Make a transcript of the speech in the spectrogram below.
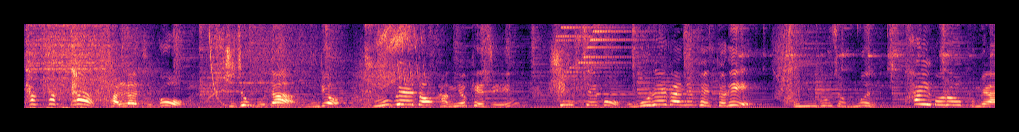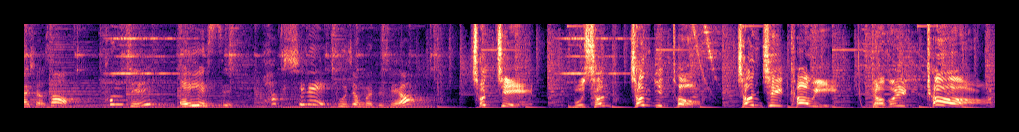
탁탁탁 발라지고 기존보다 무려 두 배 더 강력해진 힘세고 오래가는 배터리 공구 전문 타이거로 구매하셔서 품질 AS 확실히 보장받으세요. 첫째 무선 전기톱 전지 가위 더블 컷.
